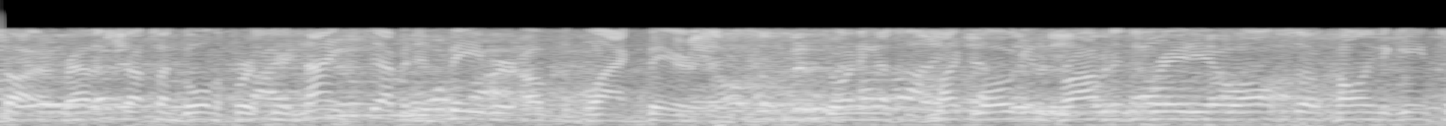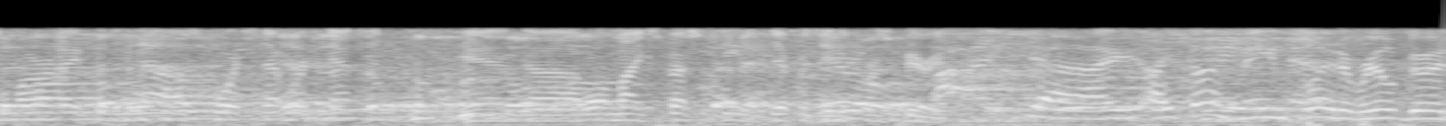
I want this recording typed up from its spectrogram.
sorry, rather shots on goal in the first period, 9-7 in favor of the Black Bears. And joining us is Mike Logan, Providence Radio, also calling the game tomorrow night for the New England Sports Network, NESN. And uh, well, Mike, special teams the difference in the first period. Yeah, I, I thought Maine played a real good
